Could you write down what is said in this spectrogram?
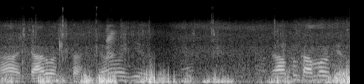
हा चार वाजता. तेव्हा आपण कामावर गेलो.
